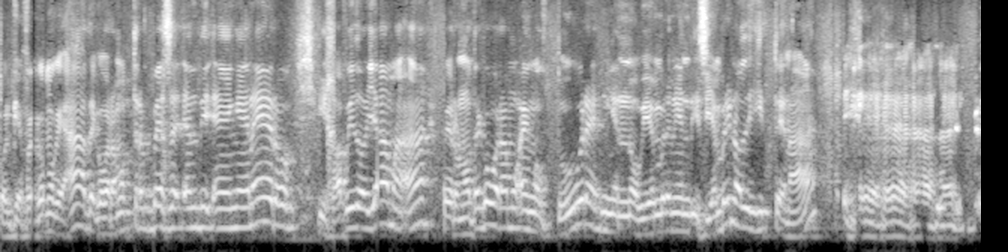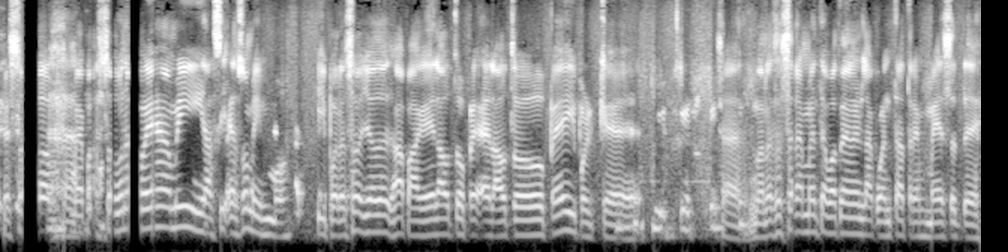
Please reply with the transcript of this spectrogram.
Porque fue como que, ah, te cobramos tres veces en, en enero y rápido llama, ah, pero no te cobramos en octubre, ni en noviembre, ni en diciembre y no dijiste nada. Eso me pasó una vez a mí, así, eso mismo. Y por eso yo apagué el autopay, el autopay porque no necesariamente voy a tener en la cuenta tres meses de,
